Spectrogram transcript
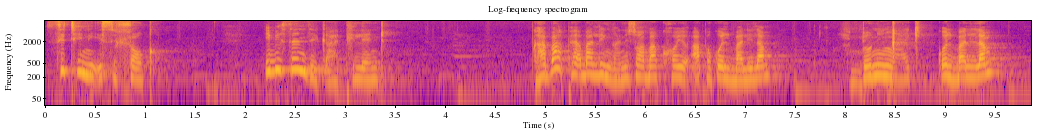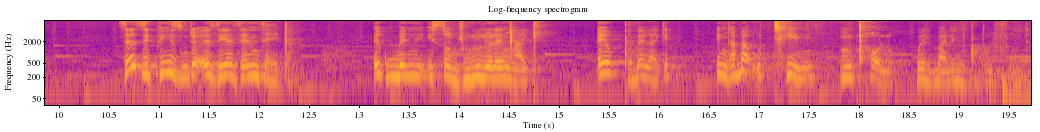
sithini isihloko Ibisenzeka phi le nto? Ngabaphi abalinganiswa abakhoyo apha kweli bali lam? Yintoni ingxaki kweli bali lam? Zeziphi izinto eziye zenzeka ekubeni isonjululo lengxaki? Eyokugqibela ke, ingaba uthini umxholo weli bali ndiqoba ulifunda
